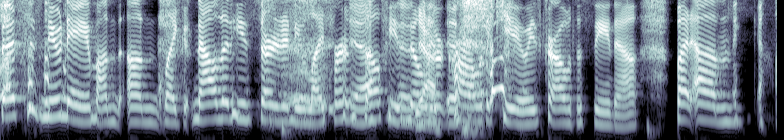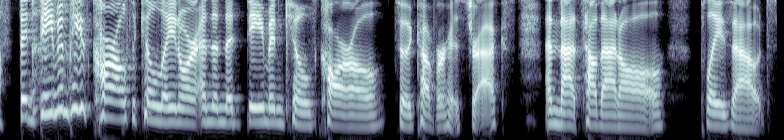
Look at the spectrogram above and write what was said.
That's his new name on on like now that he's started a new life for himself. He's no Yeah. longer Carl with a Q. He's Carl with a C now. But um that Daemon pays Qarl to kill Laenor, and then the Daemon kills Qarl to cover his tracks. And that's how that all plays out.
